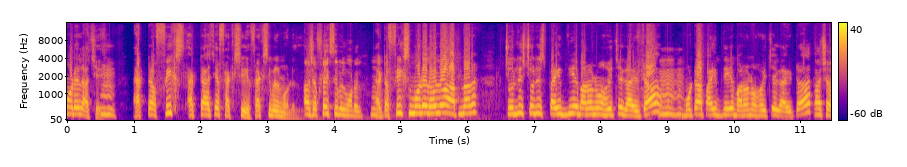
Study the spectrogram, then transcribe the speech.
মডেল আছে। একটা ফিক্স একটা আছে ফ্লেক্সিবল মডেল আচ্ছা ফ্লেক্সিবল মডেল একটা ফিক্স মডেল হলো আপনার চল্লিশ চল্লিশ পাইপ দিয়ে বানানো হয়েছে গাড়িটা। মোটা পাইপ দিয়ে বানানো হয়েছে গাড়িটা। আচ্ছা।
